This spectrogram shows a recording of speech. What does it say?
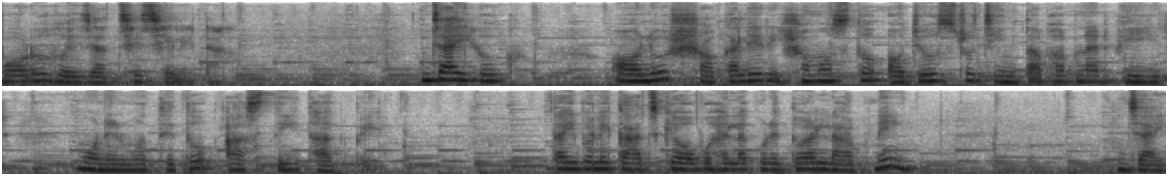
বড় হয়ে যাচ্ছে ছেলেটা। যাই হোক, অলস সকালের এই সমস্ত অজস্র চিন্তাভাবনার ভিড় মনের মধ্যে তো আসতেই থাকবে। তাই বলে কাজকে অবহেলা করে তো আর লাভ নেই? যাই,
